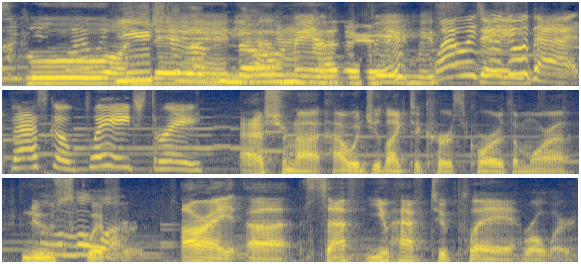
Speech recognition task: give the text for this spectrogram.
Why you- Ooh, you should have Undead, you known made a better. big mistake. Why would you do that? Vasco, play H3. Astronaut, how would you like to curse Cora the Mora? New Oh, Squiffer. Alright, uh, Seth, you have to play roller.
